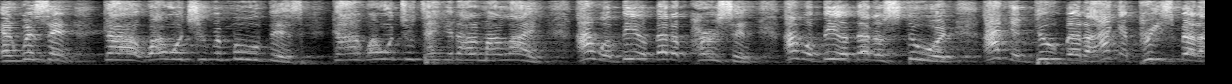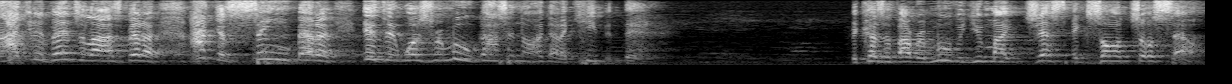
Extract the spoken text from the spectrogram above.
And we're saying, God, why won't you remove this? God, why won't you take it out of my life? I will be a better person. I will be a better steward. I can do better. I can preach better. I can evangelize better. I can sing better if it was removed. God said, No, I got to keep it there. Because if I remove it, you might just exalt yourself.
